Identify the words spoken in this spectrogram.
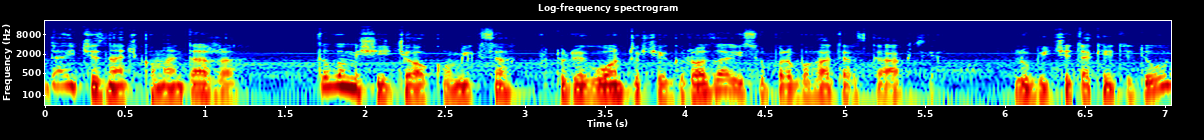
Dajcie znać w komentarzach, co wy myślicie o komiksach, w których łączy się groza i superbohaterska akcja. Lubicie takie tytuły?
